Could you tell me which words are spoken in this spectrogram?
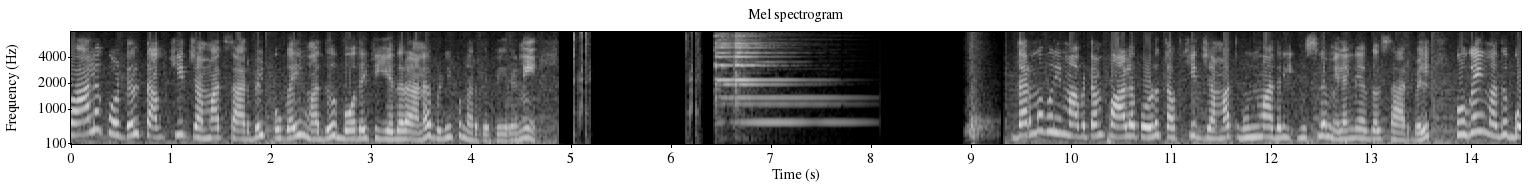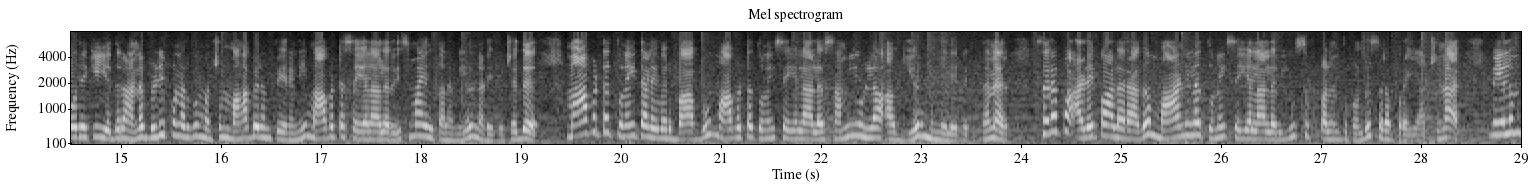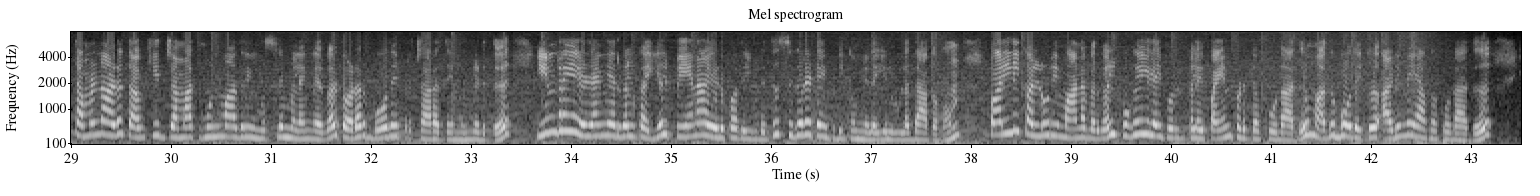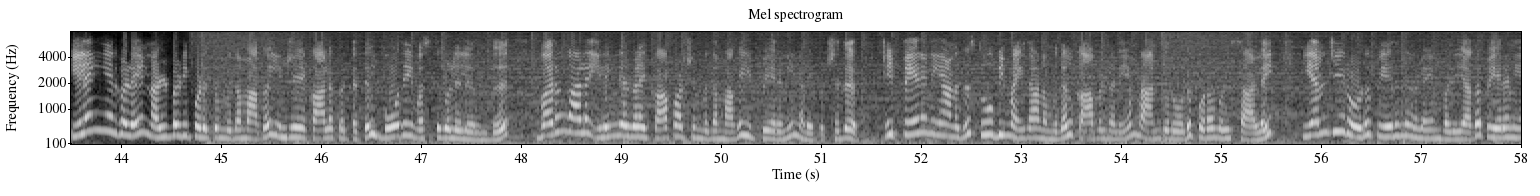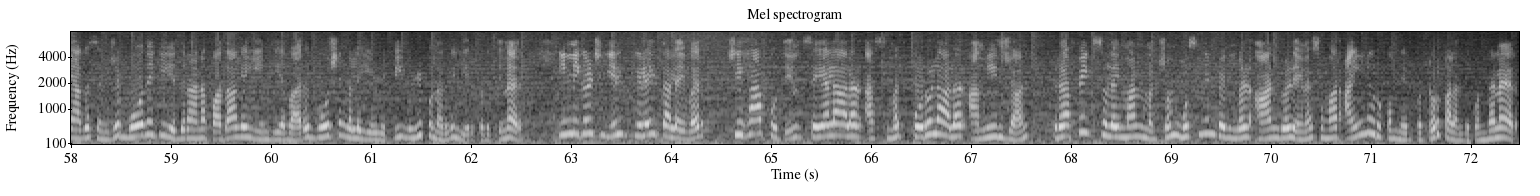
பாலக்கோட்டில் தவ்ஹீத் ஜமாத் சார்பில் புகை மது போதைக்கு எதிரான விழிப்புணர்வு பேரணி. தர்மபுரி மாவட்டம் பாலக்கோடு தவ்ஹீத் ஜமாத் முன்மாதிரி முஸ்லிம் இளைஞர்கள் சார்பில் புகை மது போதைக்கு எதிரான விழிப்புணர்வு மற்றும் மாபெரும் பேரணி மாவட்ட செயலாளர் இஸ்மாயில் தலைமையில் நடைபெற்றது. மாவட்ட துணைத் தலைவர் பாபு மாவட்ட துணை செயலாளர் சமியுல்லா ஆகியோர் முன்னிலை வகித்தனர். சிறப்பு அழைப்பாளராக மாநில துணை செயலாளர் யூசுப் கலந்து கொண்டு சிறப்புரையாற்றினார். மேலும் தமிழ்நாடு தவ்ஹீத் ஜமாத் முன்மாதிரி முஸ்லிம் இளைஞர்கள் தொடர் போதை பிரச்சாரத்தை முன்னெடுத்து இன்றைய இளைஞர்கள் கையில் பேனா எடுப்பதை விடுத்து சிகரெட்டை பிடிக்கும் நிலையில் உள்ளதாகவும் பள்ளி கல்லூரி மாணவர் மாணவர்கள் புகையிலை பொருட்களை பயன்படுத்தக்கூடாது மது போதைக்கு அடிமையாக கூடாது இளைஞர்களை நல்வழிப்படுத்தும் விதமாக இன்றைய காலகட்டத்தில் போதை வஸ்துகளிலிருந்து வருங்கால இளைஞர்களை காப்பாற்றும் விதமாக இப்பேரணி நடைபெற்றது. இப்பேரணியானது ஸ்தூபி மைதானம் முதல் காவல் நிலையம் நான்கு ரோடு புறவழி சாலை எம்ஜி ரோடு பேருந்து நிலையம் வழியாக பேரணியாக சென்று போதைக்கு எதிரான பதாகை ஏந்தியவாறு கோஷங்களை எழுப்பி விழிப்புணர்வு ஏற்படுத்தினர். இந்நிகழ்ச்சியில் கிளை தலைவர் ஷிஹாபுதீன் செயலாளர் அஸ்மத் பொருளாளர் அமீர்ஜான் ரஃபீக் சுலைமான் மற்றும் முஸ்லிம் பெண்கள் ஆண்கள் என சுமார் ஐநூறுக்கும் மேற்பட்டோர் கலந்து கொண்டனர்.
